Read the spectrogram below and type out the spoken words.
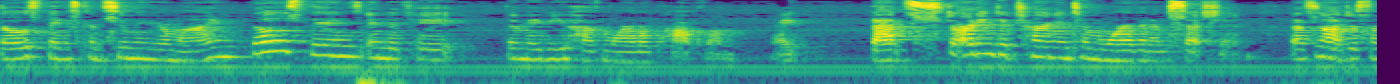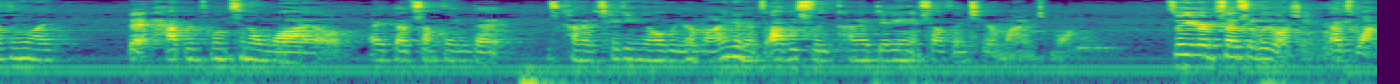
those things consuming your mind, those things indicate that maybe you have more of a problem, right? That's starting to turn into more of an obsession. That's not just something like that happens once in a while, right? That's something that is kind of taking over your mind and it's obviously kind of digging itself into your mind more. So you're obsessively watching. That's one.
